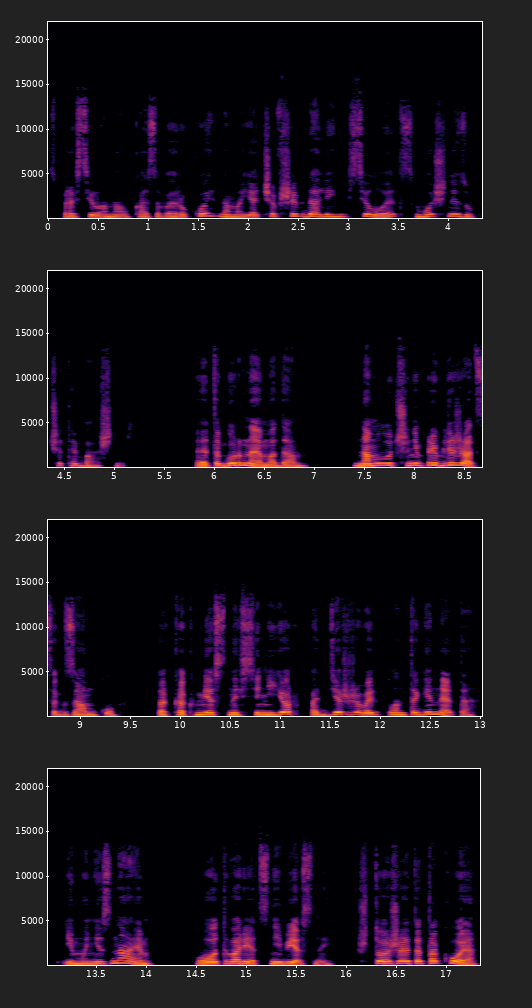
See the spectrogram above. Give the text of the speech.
спросила она, указывая рукой на маячивший в долине силуэт с мощной зубчатой башней. Это горная, мадам. Нам лучше не приближаться к замку, так как местный сеньор поддерживает Плантагенета, и мы не знаем, о творец небесный, что же это такое?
